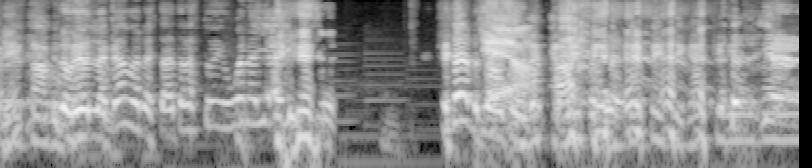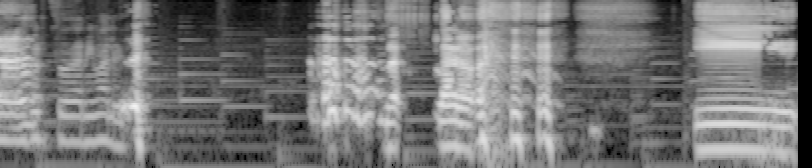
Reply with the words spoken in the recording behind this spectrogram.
Estaba Lo veo en la cámara, está atrás tuyo, buena. Claro, Yeah. animales. Claro. y,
